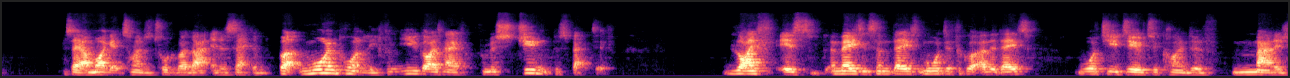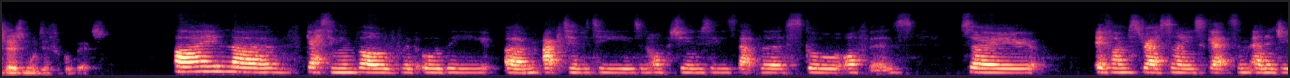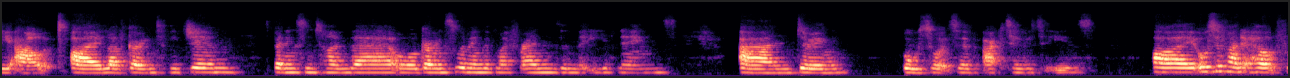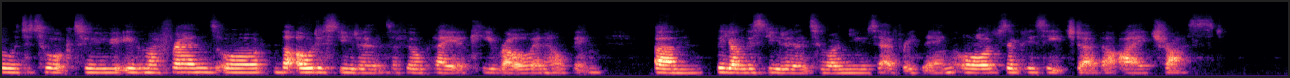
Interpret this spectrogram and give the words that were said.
say i might get time to talk about that in a second. But more importantly from you guys now from a student perspective life is amazing some days more difficult other days. What do you do to kind of manage those more difficult bits? I love getting involved with all the um, activities and opportunities that the school offers. So if I'm stressed and I need to get some energy out, I love going to the gym, spending some time there, or going swimming with my friends in the evenings and doing all sorts of activities. I also find it helpful to talk to either my friends or the older students, I feel play a key role in helping um, the younger students who are new to everything, or simply a teacher that I trust.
